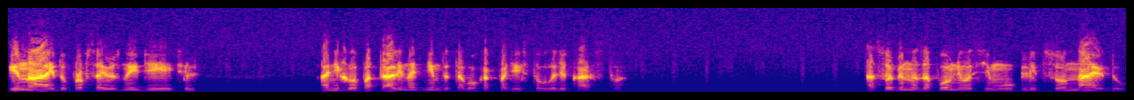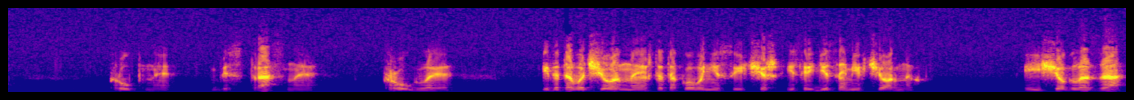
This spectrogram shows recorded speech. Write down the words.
и Найду, профсоюзный деятель. Они хлопотали над ним до того, как подействовало лекарство. Особенно запомнилось ему лицо Найду. Крупное, бесстрастное, круглое и до того черное, что такого не сыщешь и среди самих черных. И еще глаза,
